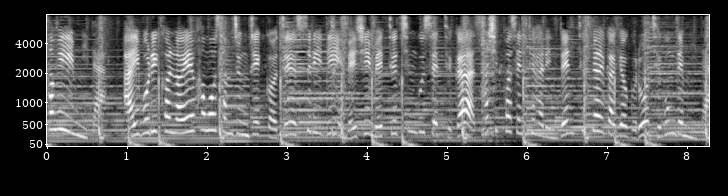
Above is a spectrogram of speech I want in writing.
3위입니다. 아이보리 컬러의 황호 3중지 거즈 3D 메쉬 매트 침구 세트가 40% 할인된 특별 가격으로 제공됩니다.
